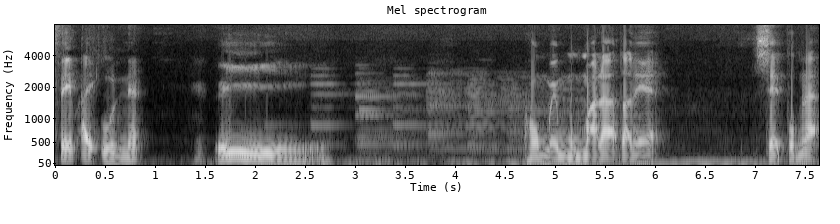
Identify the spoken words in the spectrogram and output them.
เสพไออุ่นเนี่ยอุ้ยห้องแมงมุมมาแล้วตอนนี้ เสร็จผมแล้ว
